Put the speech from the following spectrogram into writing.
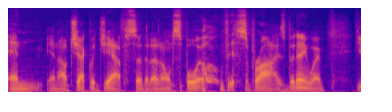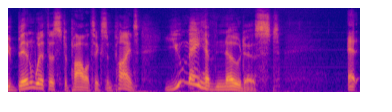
and and I'll check with Jeff so that I don't spoil this surprise. But anyway, if you've been with us to Politics and Pints, you may have noticed at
